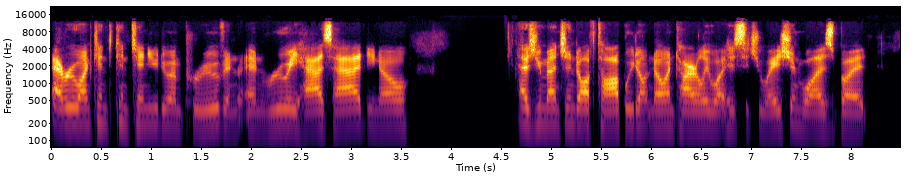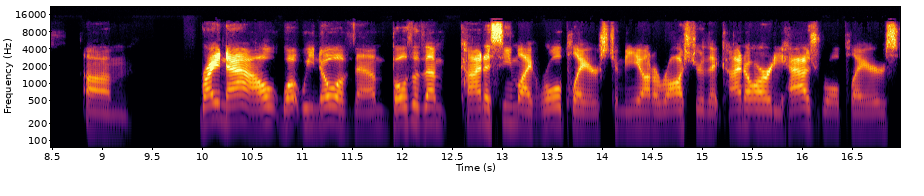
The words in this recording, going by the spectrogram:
everyone can continue to improve and, and Rui has had, you know, as you mentioned off top, we don't know entirely what his situation was, but um, right now, what we know of them, both of them kind of seem like role players to me on a roster that kind of already has role players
